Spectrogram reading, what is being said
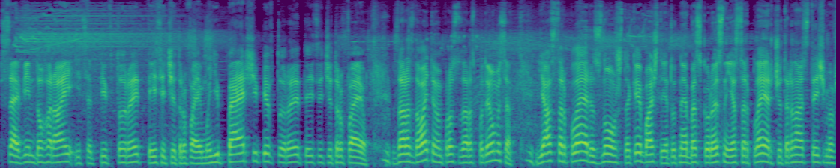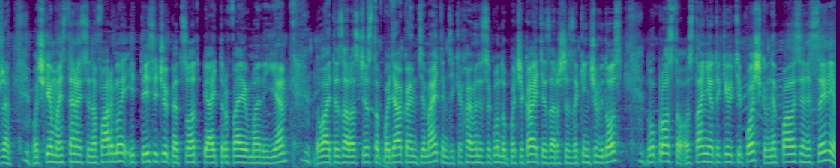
Все, він догорає, і це півтори тисячі трофеїв. Мої перші півтори тисячі трофеїв. Зараз давайте ми просто зараз подивимося. Я старплеєр, знову ж таки, бачите, я тут не безкорисний, я старплеєр, 14 тисяч ми вже очки майстерності нафармили, і 1505 трофеїв в мене є. Давайте зараз чисто подякуємо тімейтам, тільки хай вони секунду почекають, я зараз ще закінчу відос. Ну просто останні такі ті почки, вони попалися не сильні,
